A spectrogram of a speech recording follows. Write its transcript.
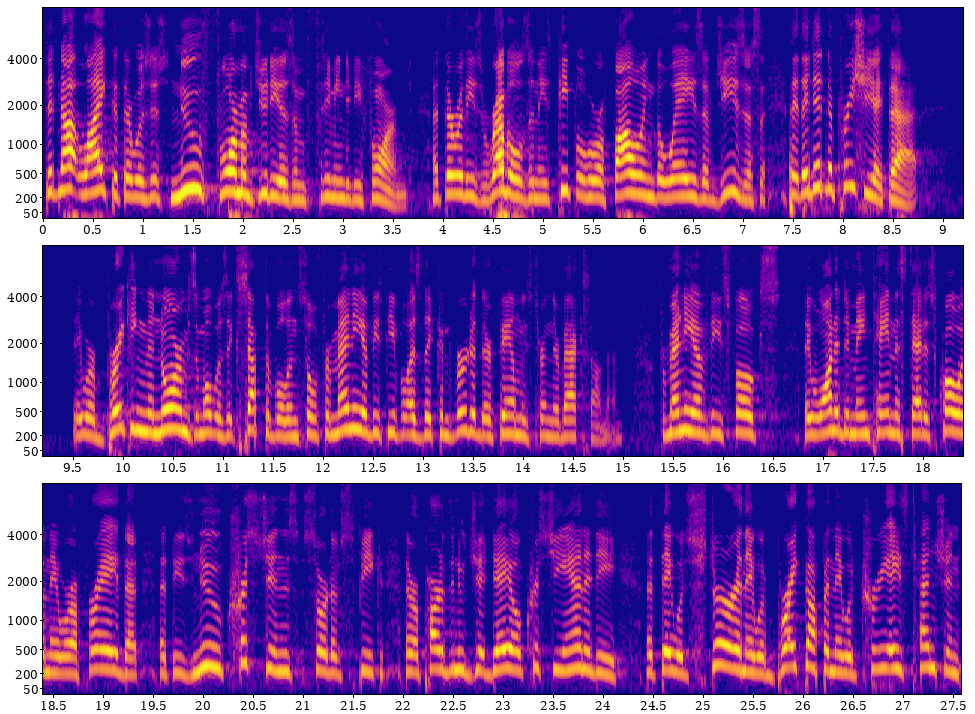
did not like that there was this new form of Judaism seeming to be formed. That there were these rebels and these people who were following the ways of Jesus. They, they didn't appreciate that. They were breaking the norms and what was acceptable. And so, for many of these people, as they converted, their families turned their backs on them. For many of these folks, they wanted to maintain the status quo and they were afraid that, that these new Christians, sort of speak, they were part of the new Judeo Christianity, that they would stir and they would break up and they would create tension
